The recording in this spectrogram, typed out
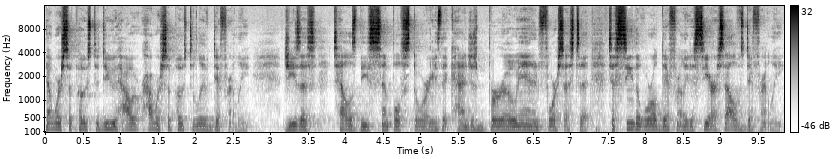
that we're supposed to do, how, how we're supposed to live differently, Jesus tells these simple stories that kind of just burrow in and force us to, to see the world differently, to see ourselves differently.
